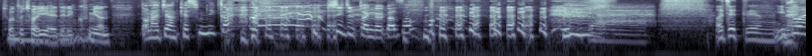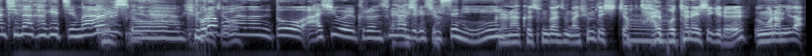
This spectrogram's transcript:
저도 저희 음. 애들이 크면 떠나지 않겠습니까? 시집장가 가서. 야. 어쨌든 이 네. 또한 네. 지나가겠지만 그렇습니다. 또 돌아보면은 또 아쉬울 그런 순간들일 수 있으니 그러나 그 순간순간 힘드시죠. 음. 잘 버텨내시기를 응원합니다.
